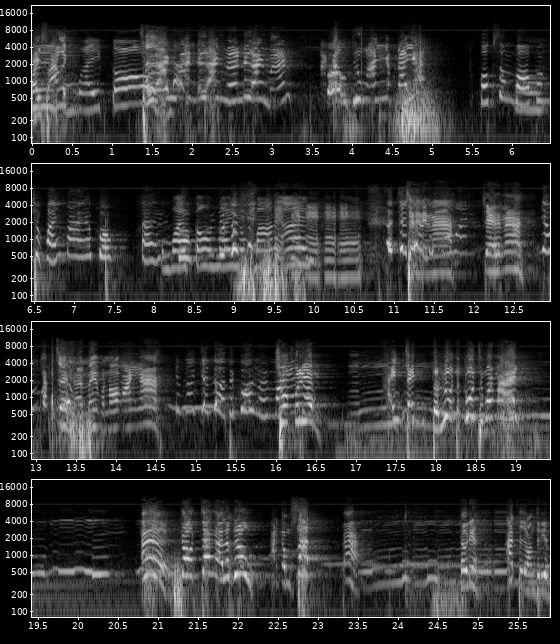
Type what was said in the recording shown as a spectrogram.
វាយសើចវាយកូឈឺនអញអញអញមែនអញមែនអញទ្រង់អញញ៉ាំដៃ ពុកសំបោពុកជប់វាយម៉ែពុកតែកុំវាយកូនវាយនោះបានឯងចេះណាចេះណាចេះអានេះបណ្ដោះអញណាខ្ញុំទៅចិត្តដល់តែកូនមួយម៉ែជប់រៀនហើយចេញទៅលក់តកូនជាមួយម៉ែឯងអើកូនចឹងអាលោកគ្រូអាចកំសត់អាទៅរៀនអាចទៅឡងទៅរៀន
